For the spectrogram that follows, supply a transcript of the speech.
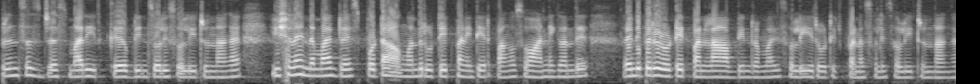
பிரின்சஸ் ட்ரெஸ் மாதிரி இருக்குது அப்படின்னு சொல்லி சொல்லிட்டு இருந்தாங்க. யூஸ்வலாக இந்த மாதிரி ட்ரெஸ் போட்டால் அவங்க வந்து ரொட்டேட் பண்ணிகிட்டே இருப்பாங்க. ஸோ அன்றைக்கி வந்து ரெண்டு பேரும் ரொட்டேட் பண்ணலாம் அப்படின்ற மாதிரி சொல்லி ரொட்டேட் பண்ண சொல்லி சொல்லிட்டு இருந்தாங்க.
